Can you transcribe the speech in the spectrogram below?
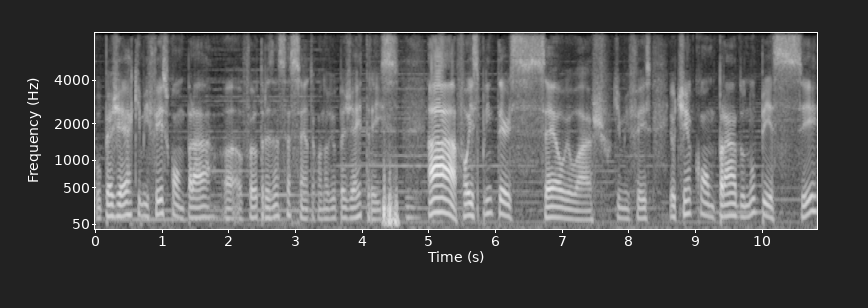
O PGR que me fez comprar uh, foi o 360, quando eu vi o PGR 3. Hum. Ah, foi Splinter Cell, eu acho, que me fez. Eu tinha comprado no PC.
